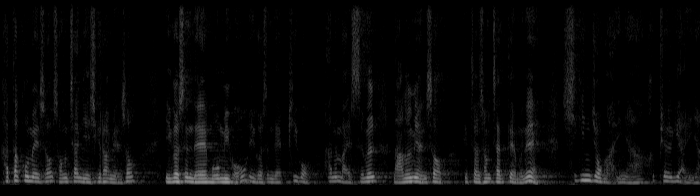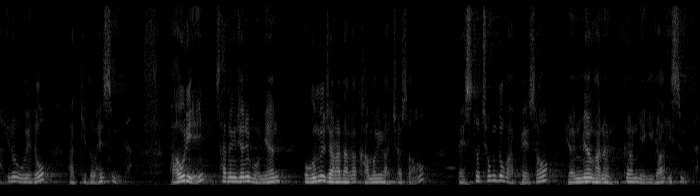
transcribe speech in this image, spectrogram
카타콤에서 성찬 예식을 하면서 이것은 내 몸이고 이것은 내 피고 하는 말씀을 나누면서 있던 성찬 때문에 식인종 아니냐, 흡혈귀 아니냐 이런 오해도 받기도 했습니다. 바울이 사도행전을 보면 복음을 전하다가 감옥에 갇혀서 베스터 총독 앞에서 변명하는 그런 얘기가 있습니다.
